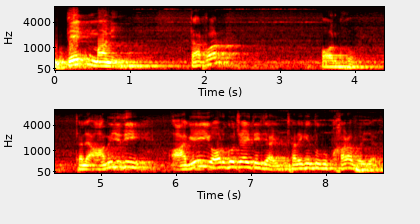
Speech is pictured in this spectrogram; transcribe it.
দেন মানি তারপর অর্ঘ্য। তাহলে আমি যদি আগেই অর্ঘ্য চাইতে যাই, তাহলে কিন্তু খুব খারাপ হয়ে যাবে।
